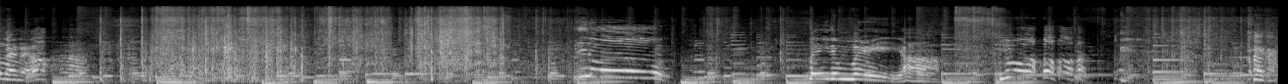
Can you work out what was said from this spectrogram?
子买卖啊！啊！哟，美的美呀！哟，看看，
